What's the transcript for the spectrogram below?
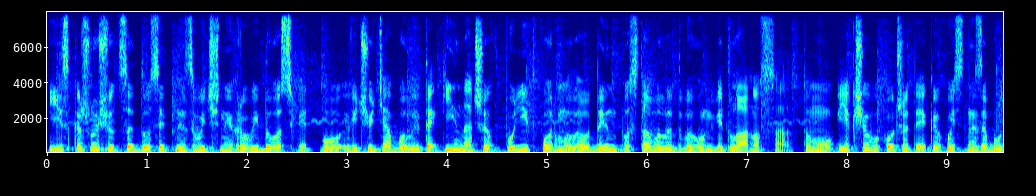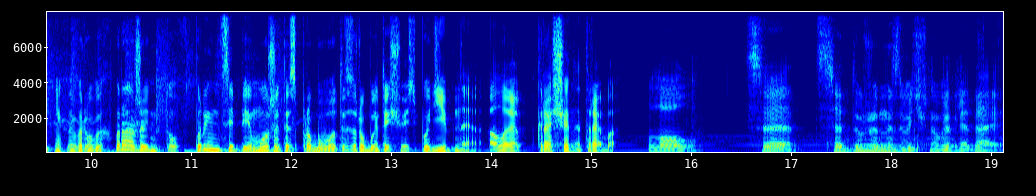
І скажу, що це досить незвичний ігровий досвід, бо відчуття були такі, наче в політ Формули 1 поставили двигун від Лануса. Тому, якщо ви хочете якихось незабутніх ігрових вражень, то в принципі можете спробувати зробити щось подібне, але краще не треба. Лол, це, це дуже незвично виглядає.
